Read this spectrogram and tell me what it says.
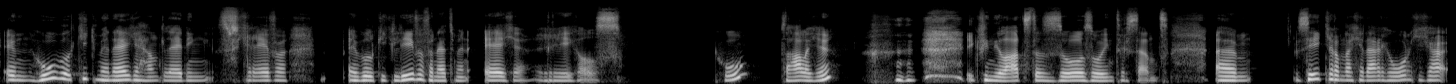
En hoe wil ik mijn eigen handleiding schrijven en wil ik leven vanuit mijn eigen regels? Goed, zalig hè? ik vind die laatste zo, zo interessant. Um, zeker omdat je daar gewoon, je gaat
